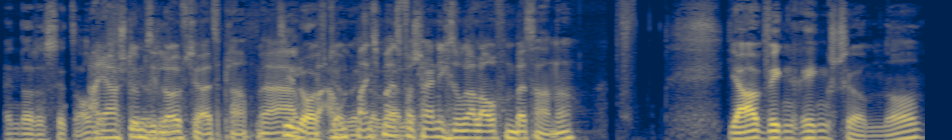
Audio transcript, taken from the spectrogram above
ändert das jetzt auch Ah nicht. ja, stimmt, viel, sie läuft ja als Plan. Ja, Sie läuft ja manchmal ist wahrscheinlich sogar Laufen besser, ne? Ja, wegen Regenschirm, ne?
